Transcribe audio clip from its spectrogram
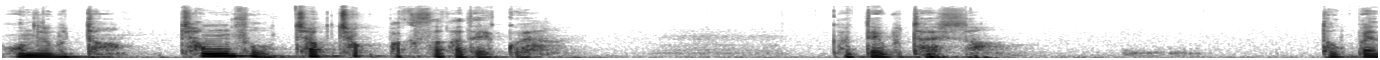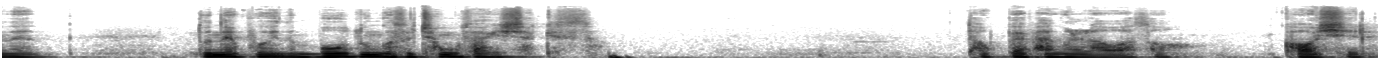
오늘부터 청소 척척 박사가 될 거야. 그때부터였어. 덕배는 눈에 보이는 모든 것을 청소하기 시작했어. 덕배 방을 나와서 거실,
